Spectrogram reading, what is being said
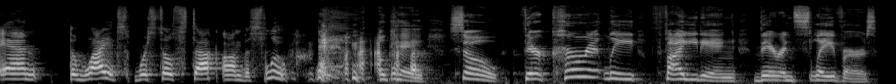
and the whites were still stuck on the sloop. okay, so they're currently fighting their enslavers,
